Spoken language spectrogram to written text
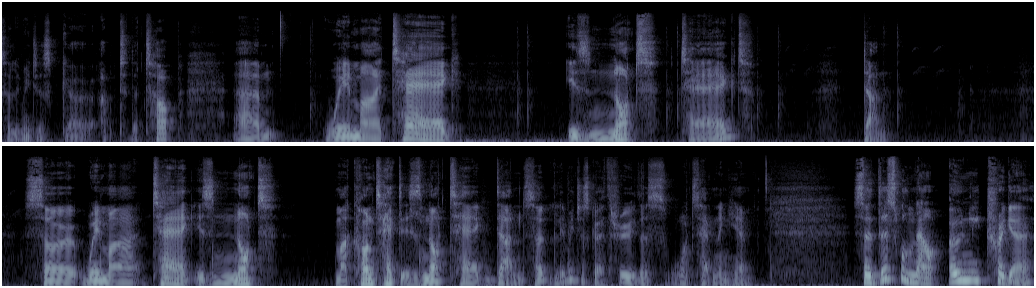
so let me just go up to the top, um, where my tag is not tagged, done. So where my tag is not, my contact is not tagged done. So let me just go through this, what's happening here. So this will now only trigger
